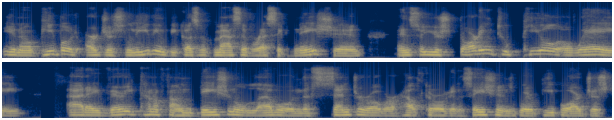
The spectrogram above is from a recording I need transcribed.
you know, people are just leaving because of massive resignation and so you're starting to peel away at a very kind of foundational level in the center of our healthcare organizations where people are just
